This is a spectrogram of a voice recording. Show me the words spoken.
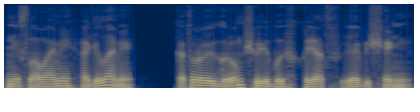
не словами, а делами, которые громче любых клятв и обещаний.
